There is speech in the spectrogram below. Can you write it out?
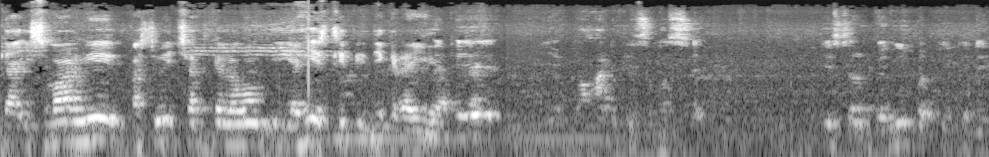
क्या इस बार भी पश्चिमी क्षेत्र के लोगों की यही स्थिति दिख रही है? ये बाढ़ की समस्या ये सिर्फ़ बेनीपट्टी के नहीं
